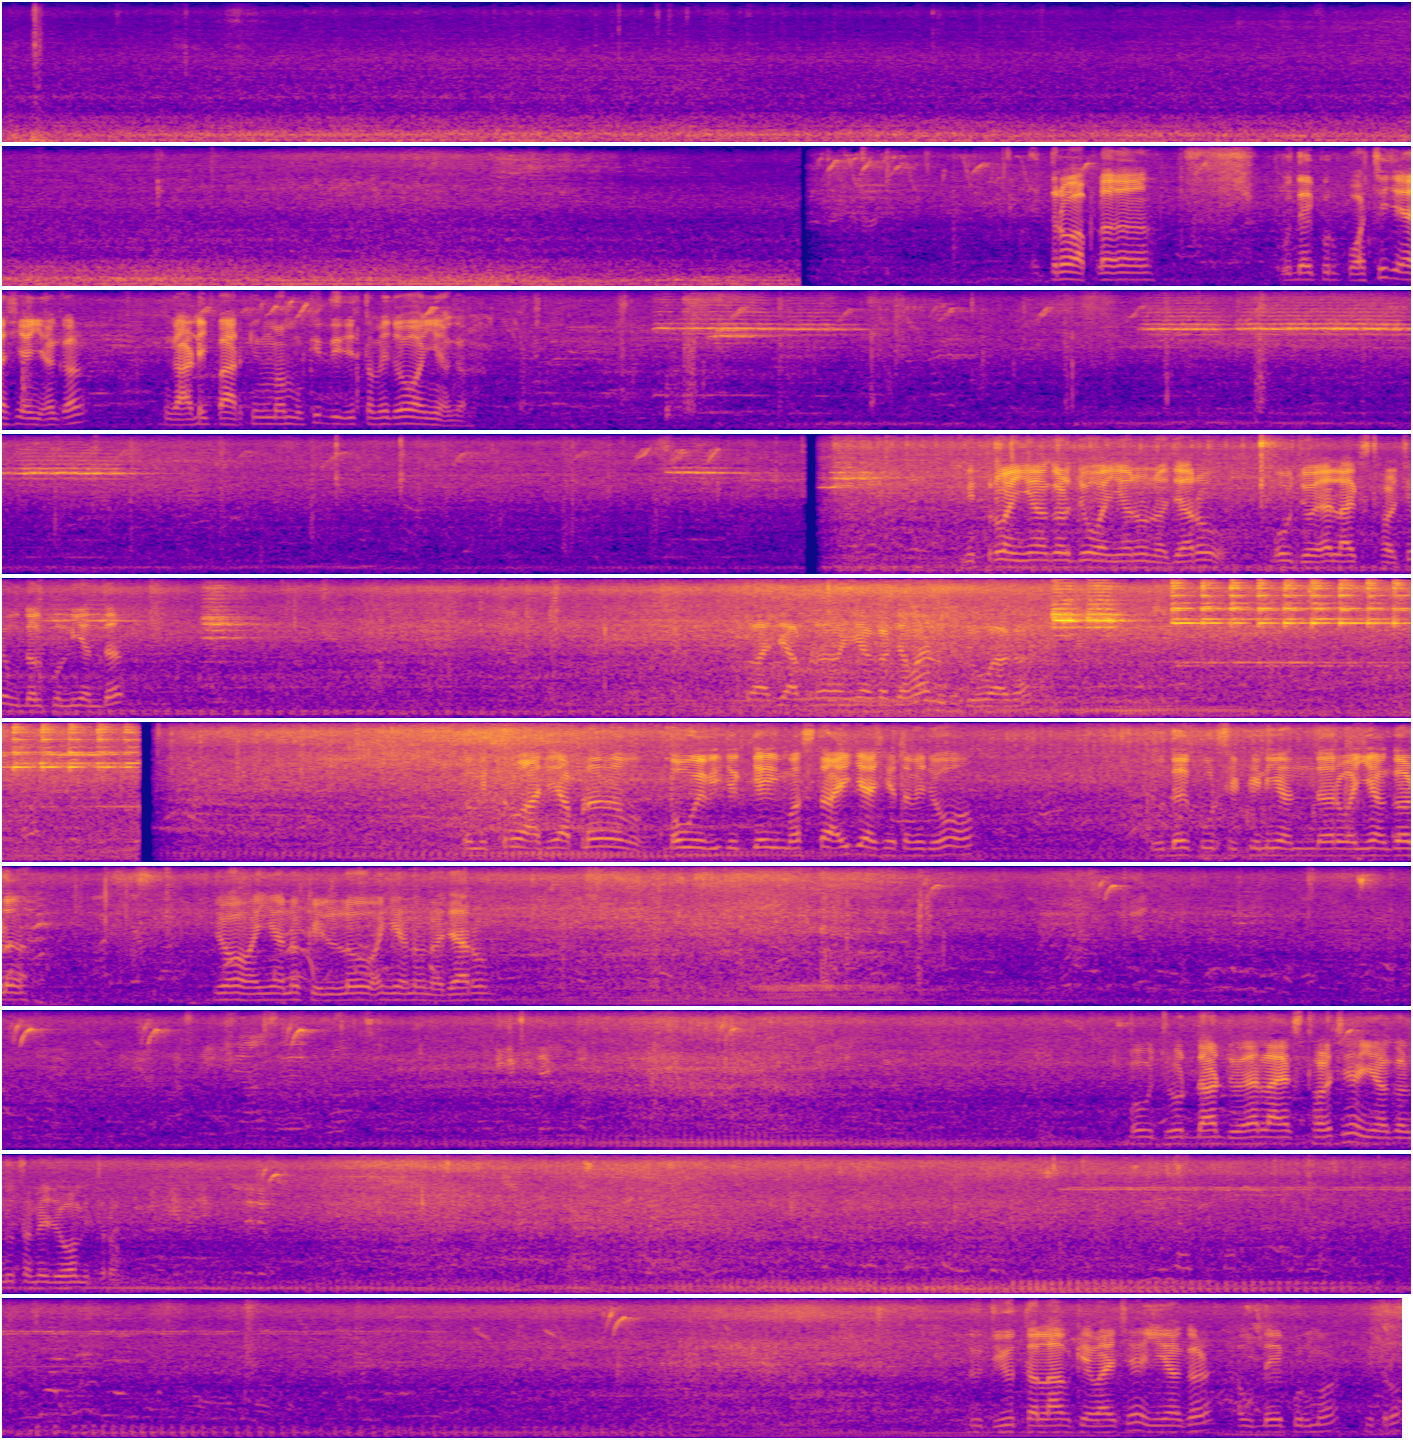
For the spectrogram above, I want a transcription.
મિત્રો, આપણે ઉદયપુર પહોંચી ગયા છીએ અહીંયા આગળ. ગાડી પાર્કિંગમાં મૂકી દીધી. તમે જુઓ અહીંયા આગળ. મિત્રો, અહીંયા આગળ જો અહીંયાનો નજારો બહુ જોયાલાયક સ્થળ છે, ઉદલપુરની અંદર. તો આજે આપણે અહીંયા આગળ જવાનું છે, જોવા આગળ. તો મિત્રો, આજે આપણે બહુ એવી જગ્યાએ મસ્ત આવી ગયા છીએ, તમે જુઓ. ઉદયપુર સિટીની અંદર, અહીંયા આગળ. જો અહીંયાનો કિલ્લો, અહીંયાનો નજારો. બહુ જોરદાર જોયાલાયક સ્થળ છે અહીંયા આગળનું, તમે જુઓ મિત્રો. દૂધિયું તલાવ કહેવાય છે અહીંયા આગળ ઉદયપુરમાં, મિત્રો.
